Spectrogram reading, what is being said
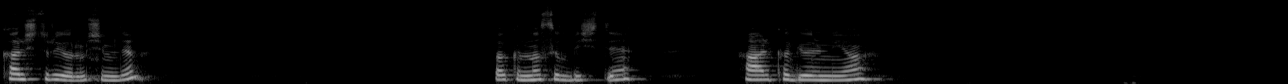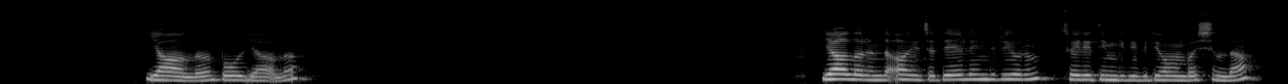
Karıştırıyorum şimdi. Bakın nasıl pişti. Harika görünüyor. Yağlı, bol yağlı. Yağlarını da ayrıca değerlendiriyorum. Söylediğim gibi videomun başında.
